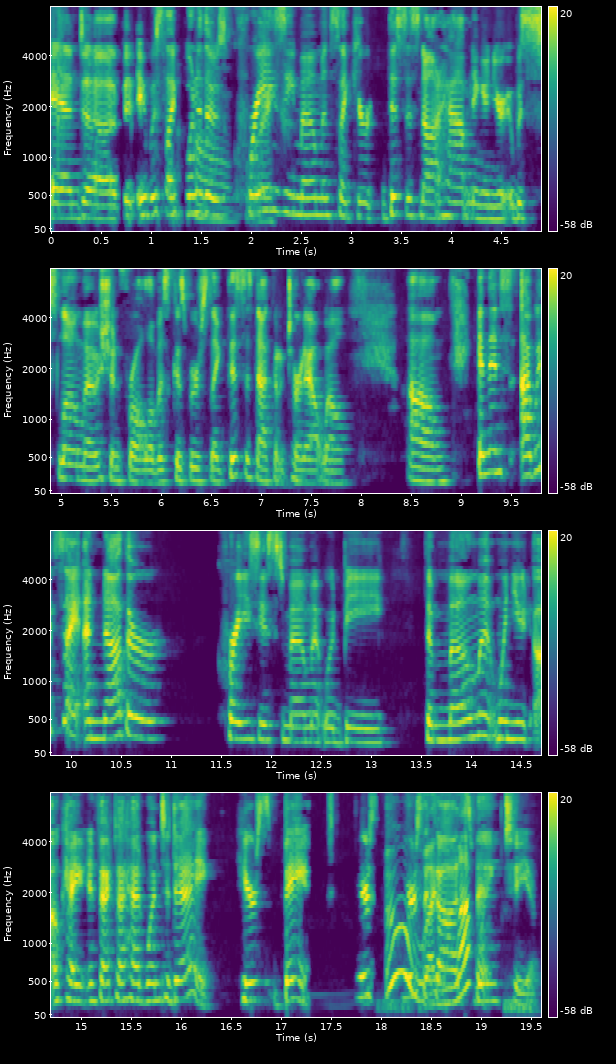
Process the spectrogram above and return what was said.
And, uh, it was like one of those oh, crazy moments, like you're, this is not happening. And you're, it was slow motion for all of us because we are just like, this is not going to turn out well. Um, and then I would say another craziest moment would be the moment when you, okay. In fact, I had one today. Here's bam. Here's, Ooh, here's the God's wink to you.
